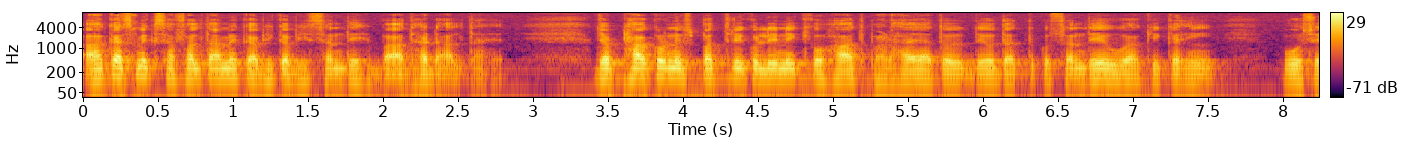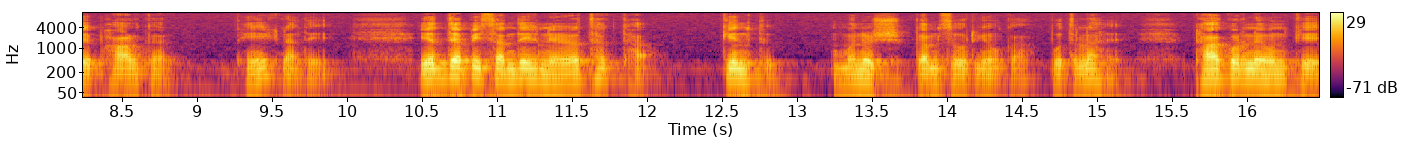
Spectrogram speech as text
आकस्मिक सफलता में कभी कभी संदेह बाधा डालता है। जब ठाकुर ने उस पत्री को लेने को हाथ बढ़ाया तो देवदत्त को संदेह हुआ कि कहीं वो उसे फाड़कर फेंक ना दे। यद्यपि संदेह निरर्थक था, किंतु मनुष्य कमजोरियों का पुतला है। ठाकुर ने उनके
